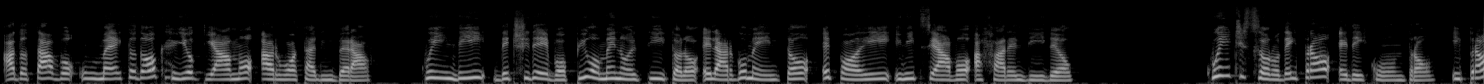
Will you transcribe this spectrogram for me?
adottavo un metodo che io chiamo a ruota libera. Quindi decidevo più o meno il titolo e l'argomento e poi iniziavo a fare il video. Qui ci sono dei pro e dei contro. I pro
